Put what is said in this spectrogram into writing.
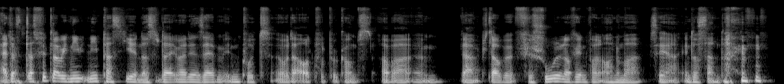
Ja, das, das wird, glaube ich, nie, nie passieren, dass du da immer denselben Input oder Output bekommst. Aber ähm, ja, ich glaube, für Schulen auf jeden Fall auch nochmal sehr interessant.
